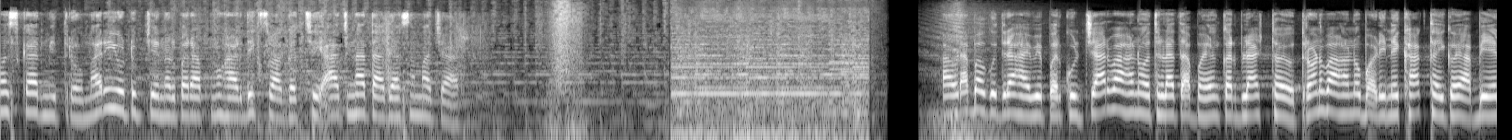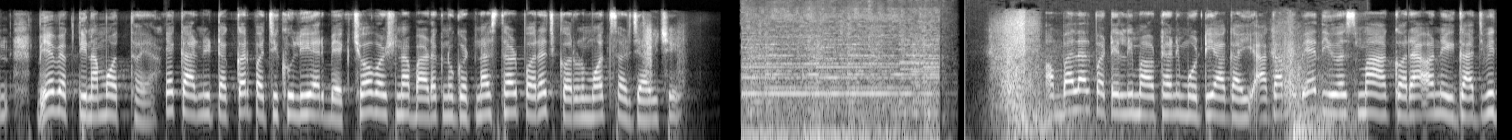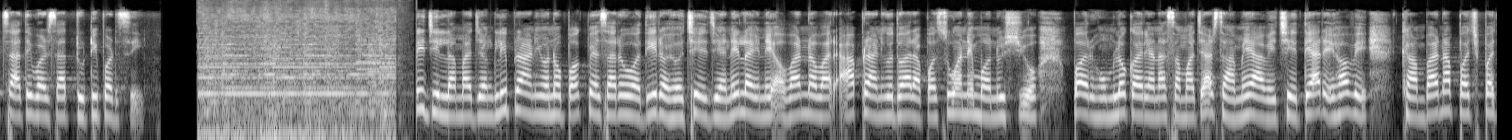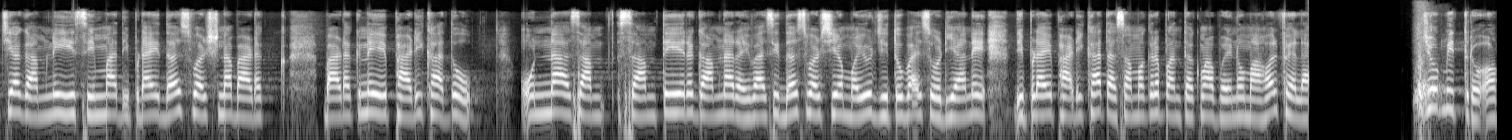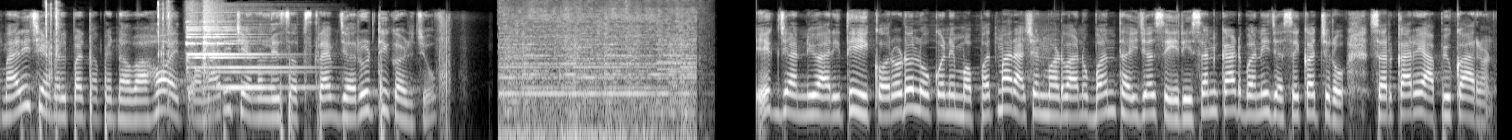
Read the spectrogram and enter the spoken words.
નમસ્કાર મિત્રો, મારી યુટ્યુબ ચેનલ પર આપનું હાર્દિક સ્વાગત છે. આજના તાજા સમાચાર. હાવડા બગોદરા હાઈવે પર કુલ ચાર વાહનો અથડાતા ભયંકર બ્લાસ્ટ થયો. ત્રણ વાહનો બળીને ખાક થઈ ગયા. બે બે વ્યક્તિના મોત થયા. એક કારની ટક્કર પછી ખુલ્લી એરબેગ. છ વર્ષના બાળકનું ઘટના સ્થળ પર જ કરુણ મોત સર્જાયું છે. અંબાલાલ પટેલની માવઠાની મોટી આગાહી. આગામી બે દિવસમાં કરા અને ગાજવીજ સાથે વરસાદ તૂટી પડશે. જિલ્લામાં જંગલી પ્રાણીઓનો પગ પેસારો વધી રહ્યો છે, જેને લઈને અવારનવાર આ પ્રાણીઓ દ્વારા પશુ અને મનુષ્યો પર હુમલો કર્યાના સમાચાર સામે આવે છે. ત્યારે હવે ખાંભાના પચપચિયા ગામની સીમમાં દીપડાએ દસ વર્ષના બાળક, બાળકને ફાડી ખાધો. ઉના સામ, સામતેર ગામના રહેવાસી દસ વર્ષીય મયુર જીતુભાઈ સોઢિયાને દીપડાએ ફાડી ખાતા સમગ્ર પંથકમાં ભયનો માહોલ ફેલાયો. જો મિત્રો, અમારી ચેનલ પર તમે નવા હોય તો અમારી ચેનલને સબસ્ક્રાઇબ જરૂરથી કરજો. એક જાન્યુઆરીથી કરોડો લોકોને મફતમાં રાશન મળવાનું બંધ થઈ જશે. રેશન કાર્ડ બની જશે કચરો. સરકારે આપ્યું કારણ.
